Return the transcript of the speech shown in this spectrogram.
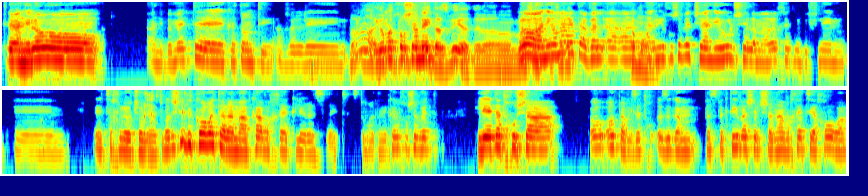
תראה, אני לא... אני באמת אה, קטונתי, אבל... אה, לא, לא, היום את פרשנית, עזבי, זה לא... לא, אני אומרת, אבל אני חושבת שהניהול של המערכת מבפנים אה, צריך להיות שונה. זאת אומרת, יש לי ביקורת על המעקב אחרי הקלירנס רייט. זאת אומרת, אני כן חושבת, לי הייתה תחושה, עוד פעם, זה גם פרספקטיבה של שנה וחצי אחורה,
